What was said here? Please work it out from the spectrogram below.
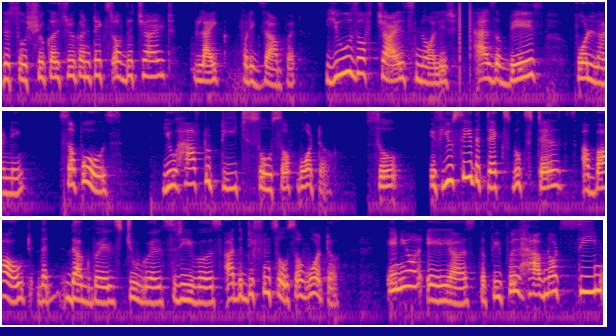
the socio-cultural context of the child like for example use of child's knowledge as a base for learning. Suppose you have to teach source of water. So if you see the textbooks tells about that dug wells, tube wells, rivers are the different source of water. In your areas, the people have not seen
